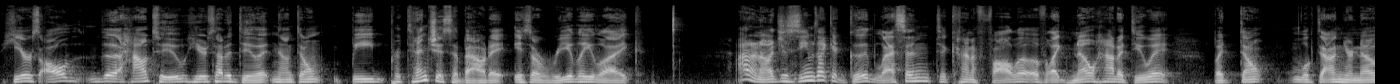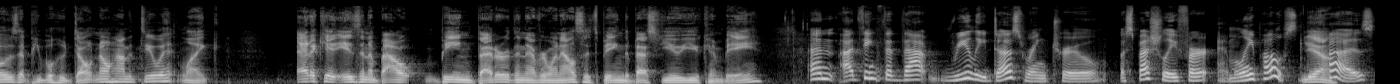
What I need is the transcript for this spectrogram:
here's all the how to, here's how to do it. Now, don't be pretentious about it, is a really like, I don't know, it just seems like a good lesson to kind of follow of like, know how to do it, but don't look down your nose at people who don't know how to do it. Like, etiquette isn't about being better than everyone else, it's being the best you you can be. And I think that that really does ring true, especially for Emily Post. Yeah. Because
